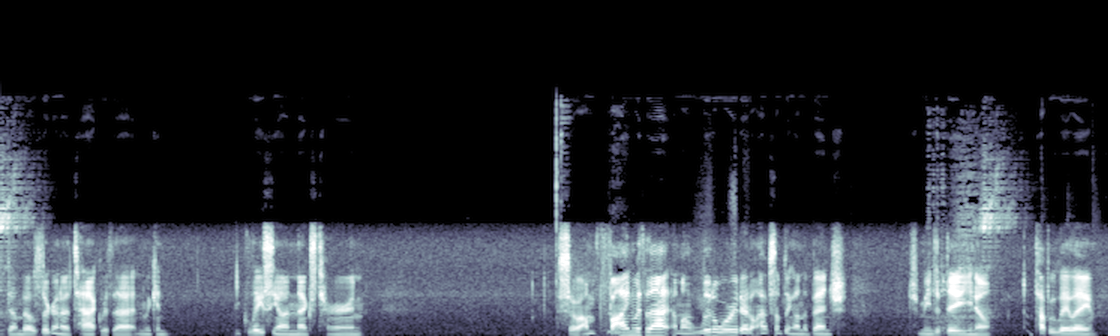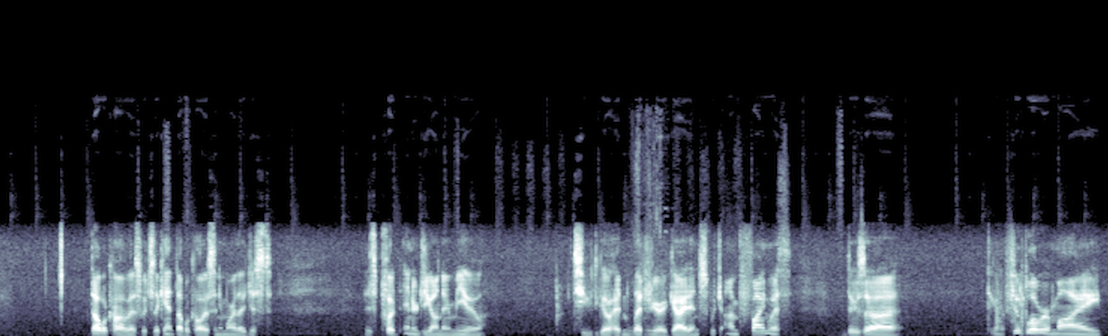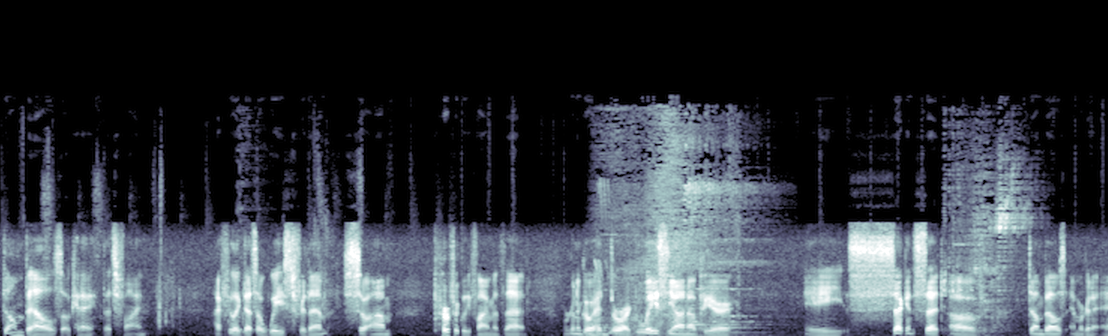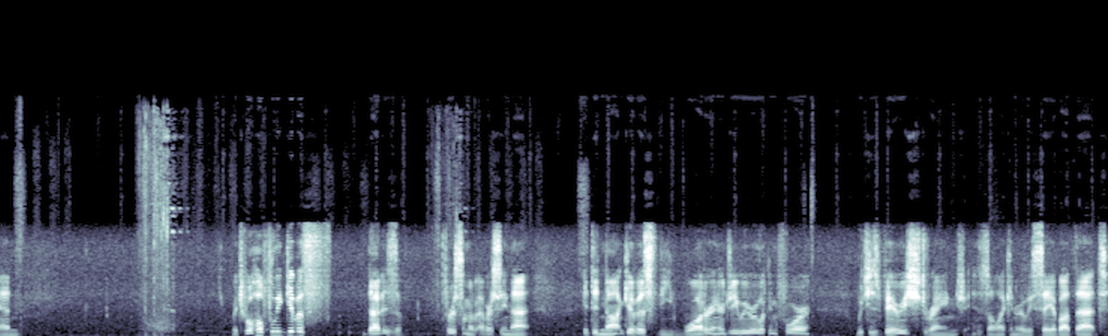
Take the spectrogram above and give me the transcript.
Dumbbells, they're going to attack with that, and we can Glaceon next turn. So I'm fine with that. I'm a little worried I don't have something on the bench. Which means if they, you know, Tapu Lele, double colorless, which they can't double colorless anymore, they just just put energy on their Mew to, to go ahead and legendary guidance, which I'm fine with there's a They're gonna field blower my dumbbells. Okay, that's fine. I feel like that's a waste for them, so I'm perfectly fine with that. We're gonna go ahead and throw our Glaceon up here. A second set of dumbbells, and we're gonna end. Which will hopefully give us, that is the first time I've ever seen that. It did not give us the water energy we were looking for, which is very strange, is all I can really say about that.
